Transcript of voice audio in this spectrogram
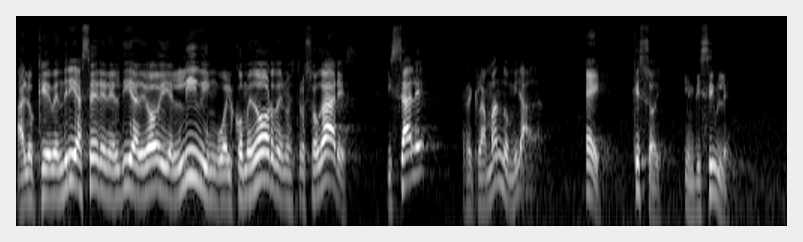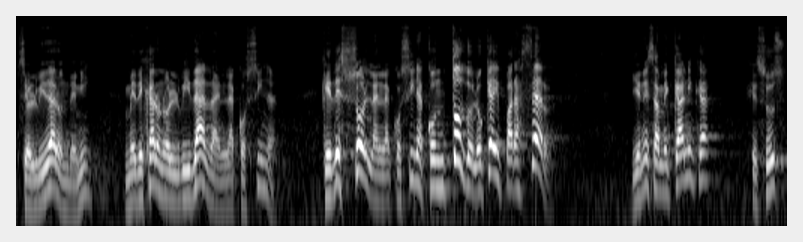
a lo que vendría a ser en el día de hoy el living o el comedor de nuestros hogares y sale reclamando mirada. Hey, ¿qué soy? ¿Invisible? ¿Se olvidaron de mí? ¿Me dejaron olvidada en la cocina? Quedé sola en la cocina con todo lo que hay para hacer. Y en esa mecánica Jesús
